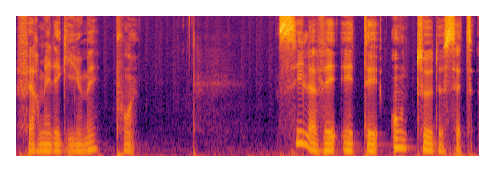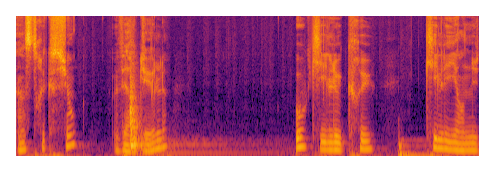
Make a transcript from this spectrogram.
Fermez les guillemets. S'il avait été honteux de cette instruction, virgule, ou qu'il eût cru qu'il y en eût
